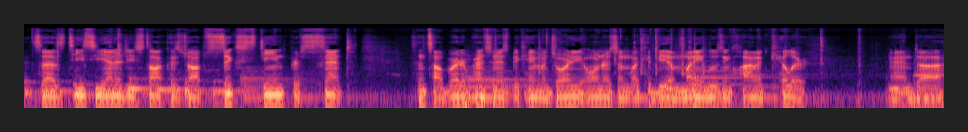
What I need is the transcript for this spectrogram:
it says TC Energy stock has dropped 16% since Alberta pensioners became majority owners in what could be a money losing climate killer. And, uh,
